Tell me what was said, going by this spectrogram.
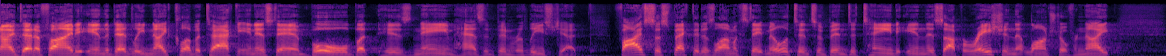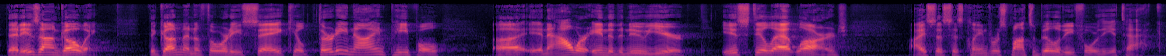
Identified in the deadly nightclub attack in Istanbul, but his name hasn't been released yet. Five suspected Islamic State militants have been detained in this operation that launched overnight that is ongoing. The gunman authorities say killed 39 people uh, an hour into the new year, is still at large. ISIS has claimed responsibility for the attack.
